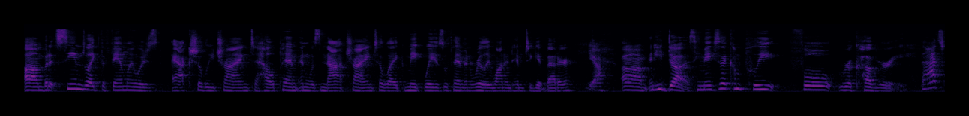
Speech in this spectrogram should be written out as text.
Um, but it seemed like the family was actually trying to help him and was not trying to like make waves with him and really wanted him to get better. Yeah. Um, and he does. He makes a complete full recovery. That's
